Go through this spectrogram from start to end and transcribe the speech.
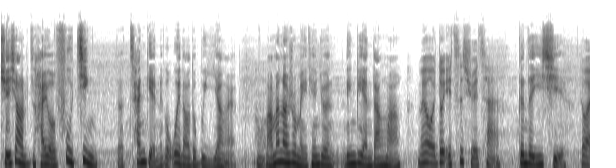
学校还有附近的餐点那个味道都不一样哎。嗯妈妈那时候每天就拎便当吗？没有，我都一次学餐。跟着一起。对，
